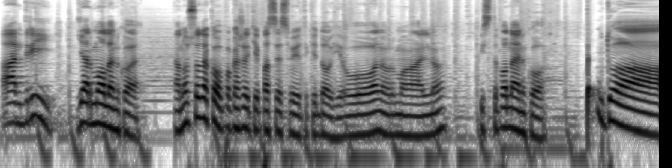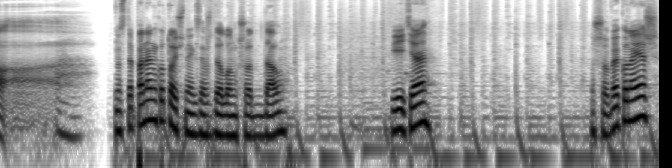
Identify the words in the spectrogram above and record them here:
Андрій Ярмоленко. А ну Судаков, покажи ті паси свої такі довгі. О, нормально. І Степаненко. Уда. Ну, Степаненко точно, як завжди, лонгшот дав. Вітя. Ну що, виконаєш?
